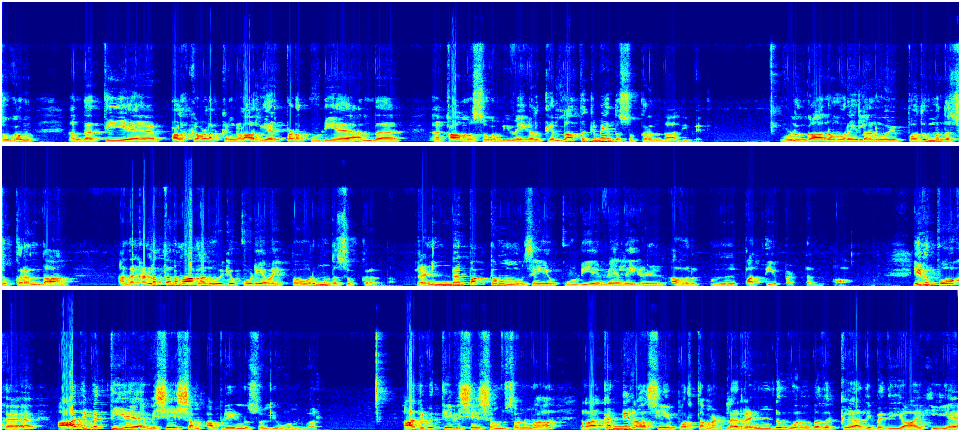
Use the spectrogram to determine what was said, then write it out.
சுகம் அந்த தீய பழக்க வழக்கங்களால் ஏற்படக்கூடிய அந்த காம சுகம் இவைகளுக்கு எல்லாத்துக்குமே அந்த சுக்கரன் தான் அதிபதி. ஒழுங்கான முறையில் அனுபவிப்பதும் அந்த சுக்கரன் தான். அந்த கள்ளத்தனமாக அனுபவிக்கக்கூடிய வைப்பவரும் இந்த சுக்கரன் தான். ரெண்டு பக்கமும் செய்யக்கூடிய வேலைகள் அவருக்கு பாத்தியப்பட்டது. ஆகும் இது போக ஆதிபத்திய விசேஷம் அப்படின்னு சொல்லி ஒன்று ஆதிபத்திய விசேஷம் சொன்னால் கன்னி ராசியை பொறுத்த மட்டும் ரெண்டு ஒன்பதுக்கு அதிபதியாகிய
